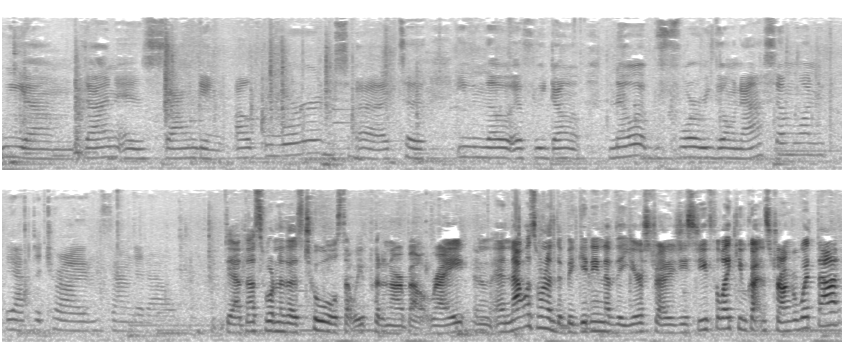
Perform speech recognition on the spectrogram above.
we um, done is sounding out the words uh, to, even though if we don't know it before we go and ask someone, we have to try and sound it out. Yeah, that's one of those tools that we put in our belt, right? And, and that was one of the beginning of the year strategies. Do you feel like you've gotten stronger with that?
